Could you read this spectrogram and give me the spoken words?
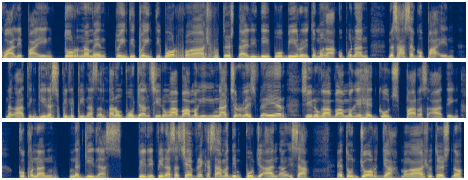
Qualifying Tournament 2024 mga shooters dahil hindi po biro itong mga kupunan na sasagupain ng ating Gilas Pilipinas. Ang tanong po dyan, sino nga ba magiging naturalized player? Sino nga ba magiging head coach para sa ating kupunan na Gilas Pilipinas. At syempre kasama din po dyan ang isa, itong Georgia, mga shooters, no?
